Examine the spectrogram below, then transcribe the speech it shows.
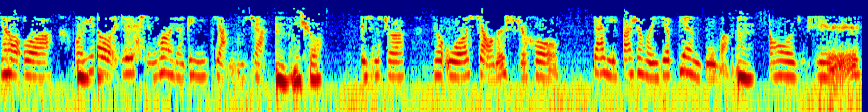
你好，我我遇到了一些情况，想跟你讲一下。嗯，你说。就是说，就我小的时候，家里发生了一些变故嘛。嗯。然后就是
